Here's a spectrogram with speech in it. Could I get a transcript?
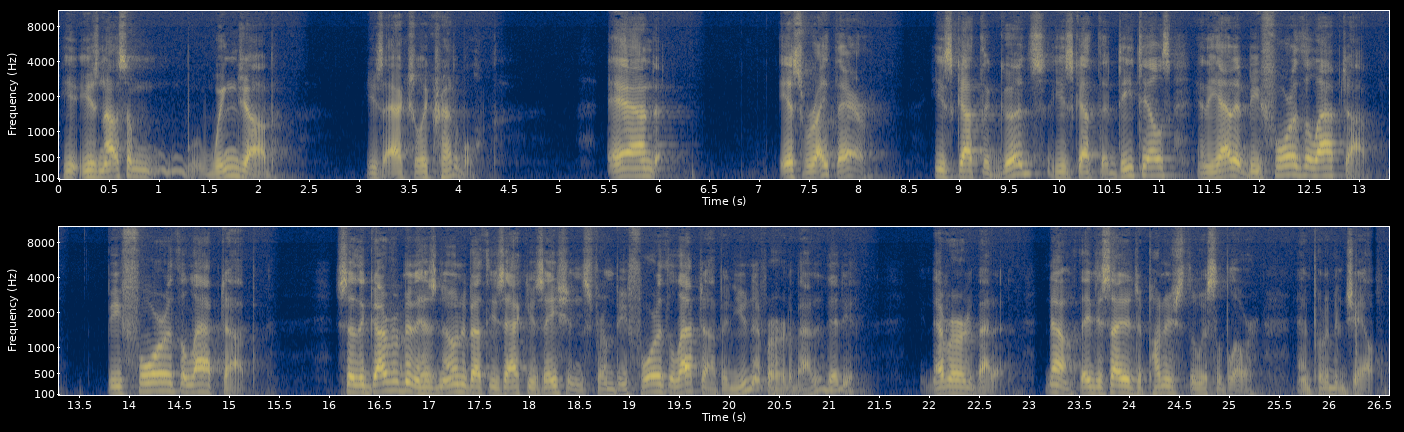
He, he's not some wing job. He's actually credible. And it's right there. He's got the goods, he's got the details, and he had it before the laptop before the laptop. So the government has known about these accusations from before the laptop, and you never heard about it, did you? Never heard about it. No, they decided to punish the whistleblower and put him in jail.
